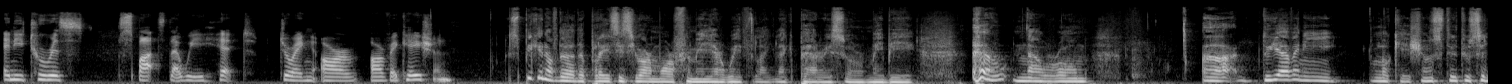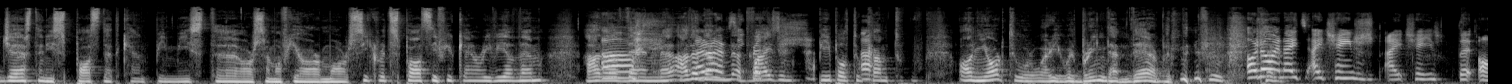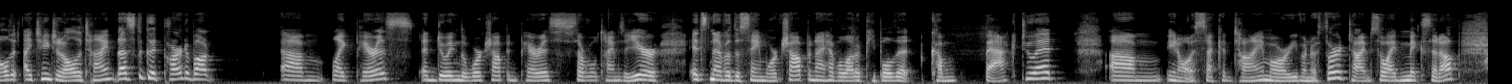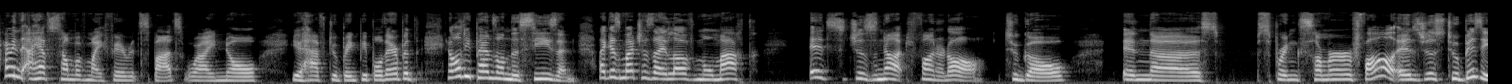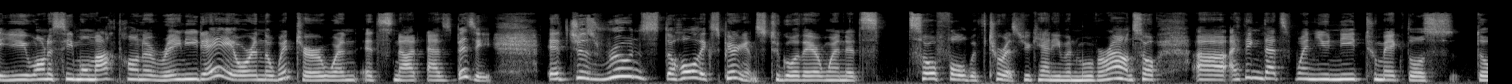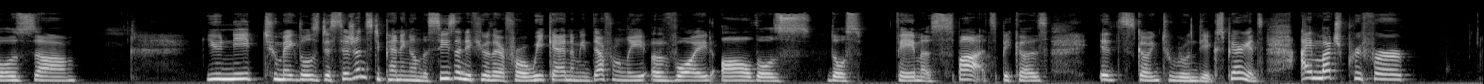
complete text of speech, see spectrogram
any tourist spots that we hit during our our vacation. Speaking of the, the places you are more familiar with like like paris or maybe now rome uh, do you have any locations to, to suggest any spots that can't be missed uh, or some of your more secret spots if you can reveal them other uh, than uh, other than advising people to uh, come to, on your tour where you will bring them there but if you oh no and I, I changed I changed that all the, I change it all the time. That's the good part about um, like Paris and doing the workshop in Paris several times a year, it's never the same workshop. And I have a lot of people that come back to it um, you know, a second time or even a third time. So I mix it up. I mean, I have some of my favorite spots where I know you have to bring people there, but it all depends on the season. Like as much as I love Montmartre, it's just not fun at all to go in the spring, summer, fall. It's just too busy. You want to see Montmartre on a rainy day or in the winter when it's not as busy. It just ruins the whole experience to go there when it's so full with tourists you can't even move around. So uh, I think that's when you need to make those those. Um, you need to make those decisions depending on the season. If you're there for a weekend, I mean, definitely avoid all those those famous spots because it's going to ruin the experience. I much prefer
